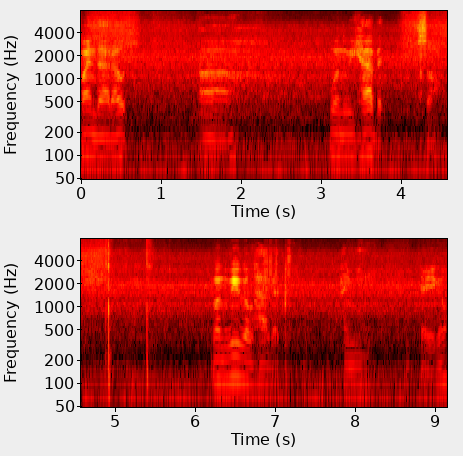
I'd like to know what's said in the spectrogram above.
find that out uh, when we have it so. When we will have it I mean there you go.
